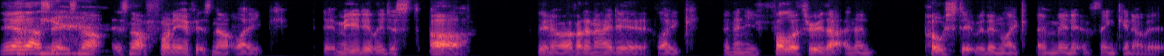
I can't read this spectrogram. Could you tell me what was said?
yeah, that's it. It's not. It's not funny if it's not like immediately just oh, you know, I've had an idea, like, and then you follow through that, and then post it within like a minute of thinking of it,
